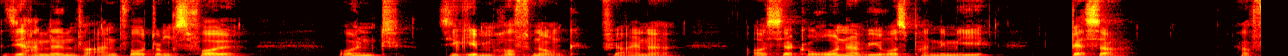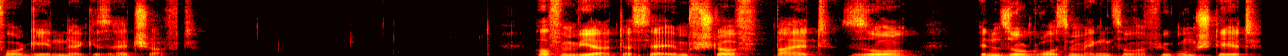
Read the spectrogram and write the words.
Sie handeln verantwortungsvoll und sie geben Hoffnung für eine aus der Coronavirus-Pandemie besser hervorgehende Gesellschaft. Hoffen wir, dass der Impfstoff bald so in so großen Mengen zur Verfügung steht,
